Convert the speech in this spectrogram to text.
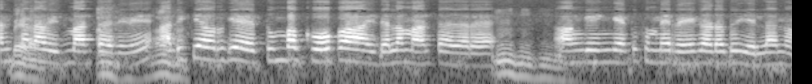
ಅಂತ ಬೇಡ. ನಾವ್ ಇದ್ ಮಾಡ್ತಾ ಇದೀವಿ ಅದಕ್ಕೆ ಅವ್ರಿಗೆ ತುಂಬಾ ಕೋಪ ಇದೆಲ್ಲ ಮಾಡ್ತಾ ಇದಾರೆ. ಹ್ಮ್ ಹ್ಮ್ ಹ್ಮ್. ಹಂಗೆ ಹಿಂಗೆ ಅಂತ ಸುಮ್ನೆ ರೇಗಾಡೋದು ಎಲ್ಲಾನು.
